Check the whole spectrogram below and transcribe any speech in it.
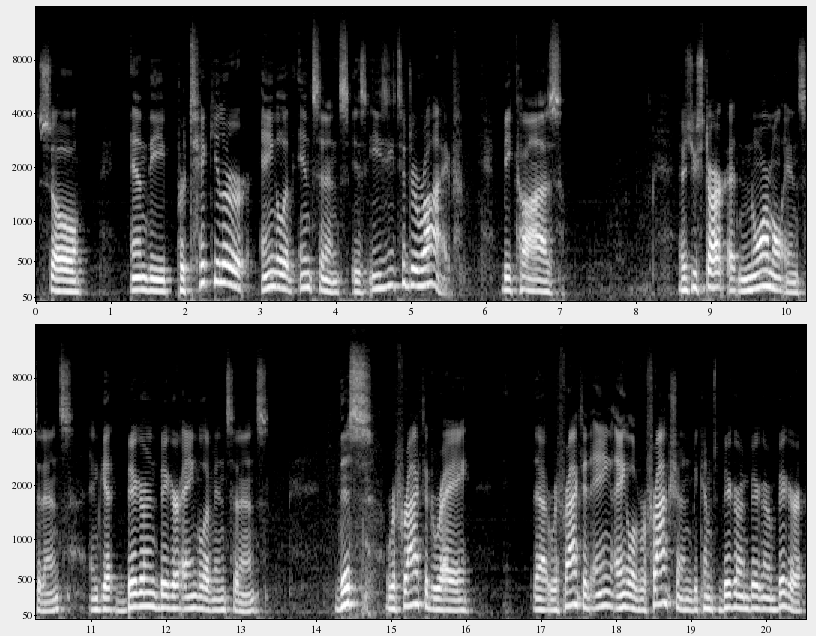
So and the particular angle of incidence is easy to derive because as you start at normal incidence and get bigger and bigger angle of incidence, this refracted ray, that refracted ang angle of refraction becomes bigger and bigger and bigger.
